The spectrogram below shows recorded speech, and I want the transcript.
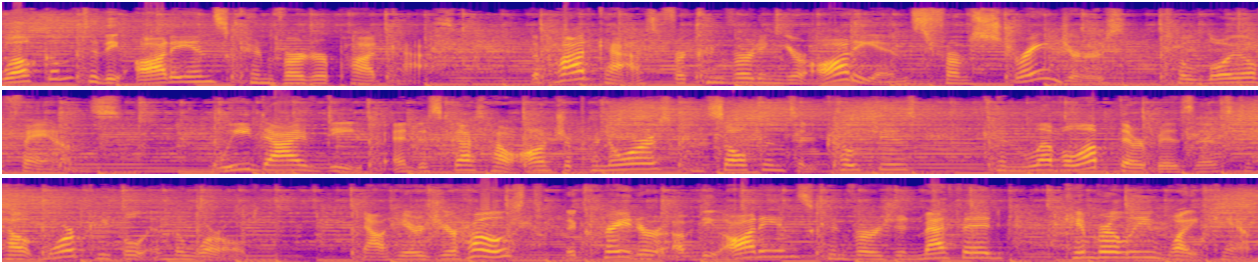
Welcome to the Audience Converter Podcast, the podcast for converting your audience from strangers to loyal fans. We dive deep and discuss how entrepreneurs, consultants, and coaches can level up their business to help more people in the world. Now, here's your host, the creator of the Audience Conversion Method, Kimberly Weitkamp.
